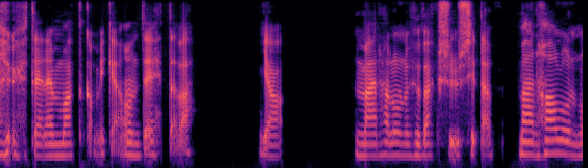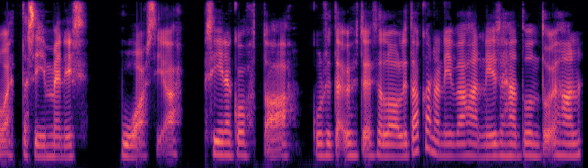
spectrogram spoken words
yhteinen matka, mikä on tehtävä. Ja mä en halunnut hyväksyä sitä. Mä en halunnut, että siinä menisi vuosia siinä kohtaa, kun sitä yhteisöllä oli takana niin vähän, niin sehän tuntui ihan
